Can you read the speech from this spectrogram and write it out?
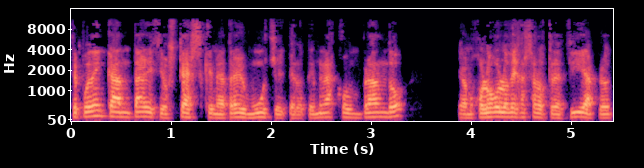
te puede encantar y dices, hostia, es que me atrae mucho y te lo terminas comprando y a lo mejor luego lo dejas a los tres días, pero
